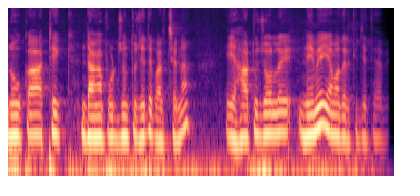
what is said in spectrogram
নৌকা ঠিক ডাঙা পর্যন্ত যেতে পারছে না। এই হাঁটু জলে নেমেই আমাদেরকে যেতে হবে।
